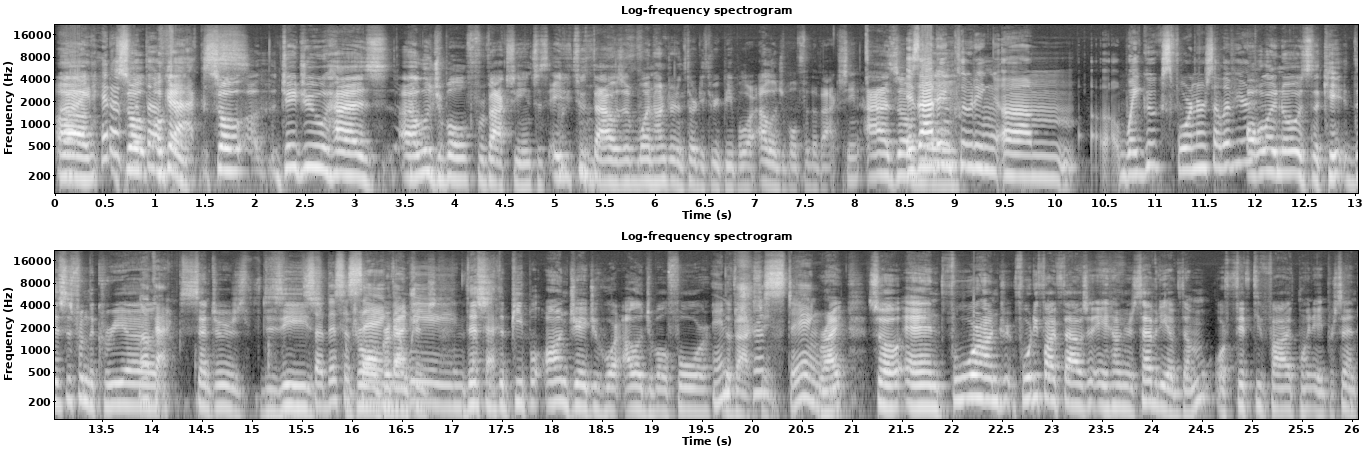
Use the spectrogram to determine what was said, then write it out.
All right, hit us so with the okay, facts. so uh, Jeju has eligible for vaccines. It's eighty-two thousand one hundred and thirty-three people are eligible for the vaccine as of is that May. including um, Waygooks, foreigners that live here? All I know is the ca- this is from the Korea Okay. Center's Disease So this is Control and saying that Prevention. we- this okay. is the people on Jeju who are eligible for the vaccine. Interesting. Right? So, and 400 45,870 of them, or 55.8%,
